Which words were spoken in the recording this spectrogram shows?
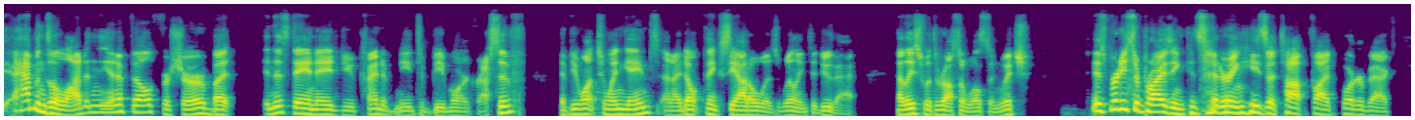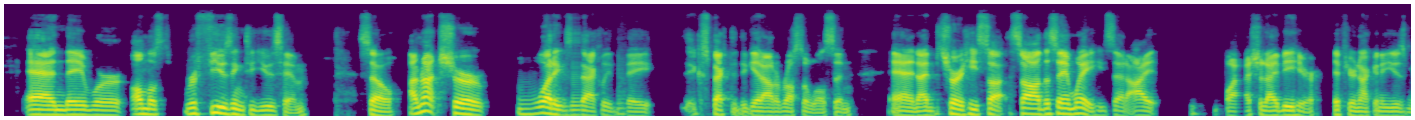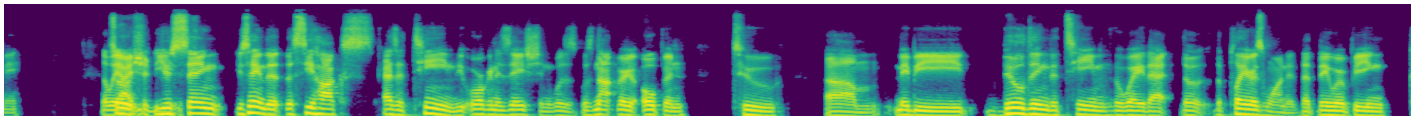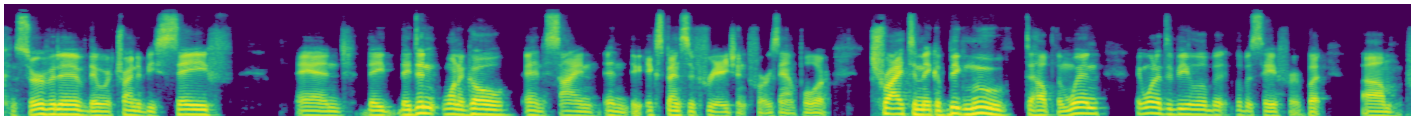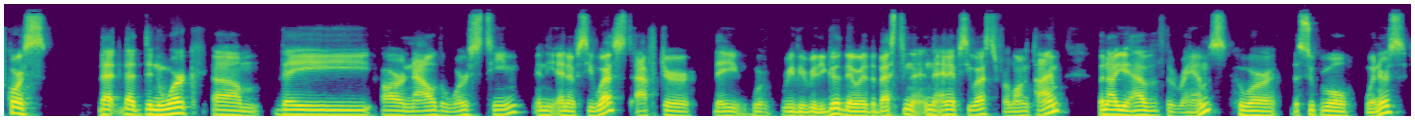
happens a lot in the NFL for sure but in this day and age you kind of need to be more aggressive if you want to win games and I don't think Seattle was willing to do that at least with Russell Wilson which is pretty surprising considering he's a top 5 quarterback and they were almost refusing to use him so I'm not sure what exactly they expected to get out of Russell Wilson. And I'm sure he saw saw the same way. He said, I why should I be here if you're not going to use me? The way so I should be. You're saying you're saying that the Seahawks as a team, the organization was was not very open to um, maybe building the team the way that the the players wanted. That they were being conservative, they were trying to be safe, and they they didn't want to go and sign an expensive free agent, for example, or try to make a big move to help them win. They wanted to be a little bit a little bit safer, but um, of course that that didn't work. Um, they are now the worst team in the NFC West after they were really really good. They were the best team in the NFC West for a long time, but now you have the Rams who are the Super Bowl winners.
